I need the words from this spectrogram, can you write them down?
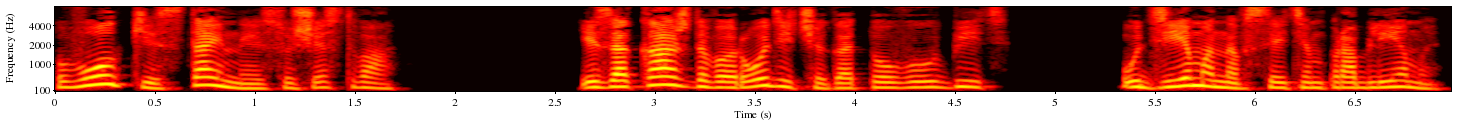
Волки — стайные существа. И за каждого родича готовы убить. У демонов с этим проблемы.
